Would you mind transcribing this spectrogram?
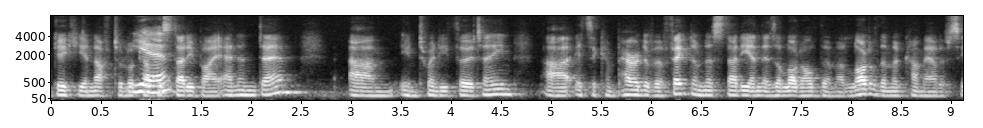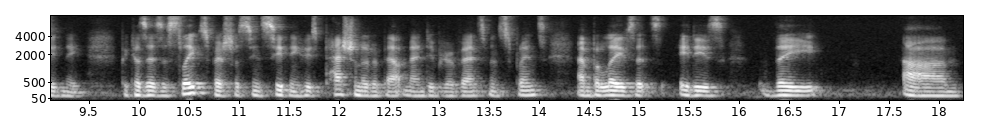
geeky enough to look Yeah. up a study by Anandam um, in 2013, uh, it's a comparative effectiveness study, and there's a lot of them. A lot of them have come out of Sydney because there's a sleep specialist in Sydney who's passionate about mandibular advancement splints and believes that it is the um,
